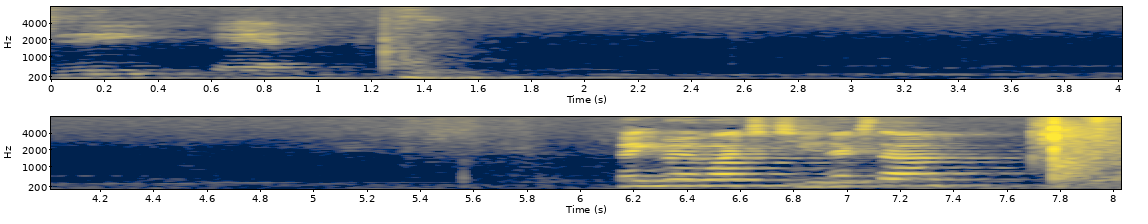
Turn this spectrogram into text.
3 en boom. Thank you very much. See you next time.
